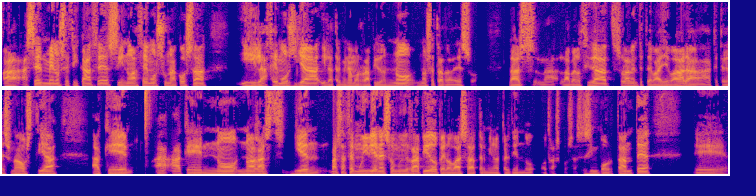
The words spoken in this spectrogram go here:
a, ser menos eficaces si no hacemos una cosa y la hacemos ya y la terminamos rápido. No, no se trata de eso. Las, la, la, velocidad solamente te va a llevar a, que te des una hostia, a que, a, que no, no hagas bien, vas a hacer muy bien eso muy rápido, pero vas a terminar perdiendo otras cosas. Es importante eh,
